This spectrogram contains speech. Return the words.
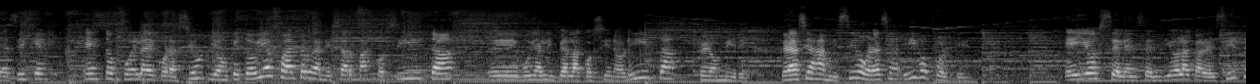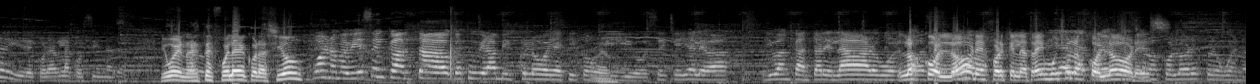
Y así que esto fue la decoración, y aunque todavía falta organizar más cositas, eh, voy a limpiar la cocina ahorita, pero mire, gracias a mis hijos, gracias hijos, porque ellos se le encendió la cabecita y decorar la cocina. Y bueno, esta fue la decoración. Bueno, me hubiese encantado que estuviera mi Chloe aquí conmigo. Sé que ella le va, iba a encantar el árbol. Los colores, porque le atraen mucho los atrae mucho colores. los colores, pero bueno,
